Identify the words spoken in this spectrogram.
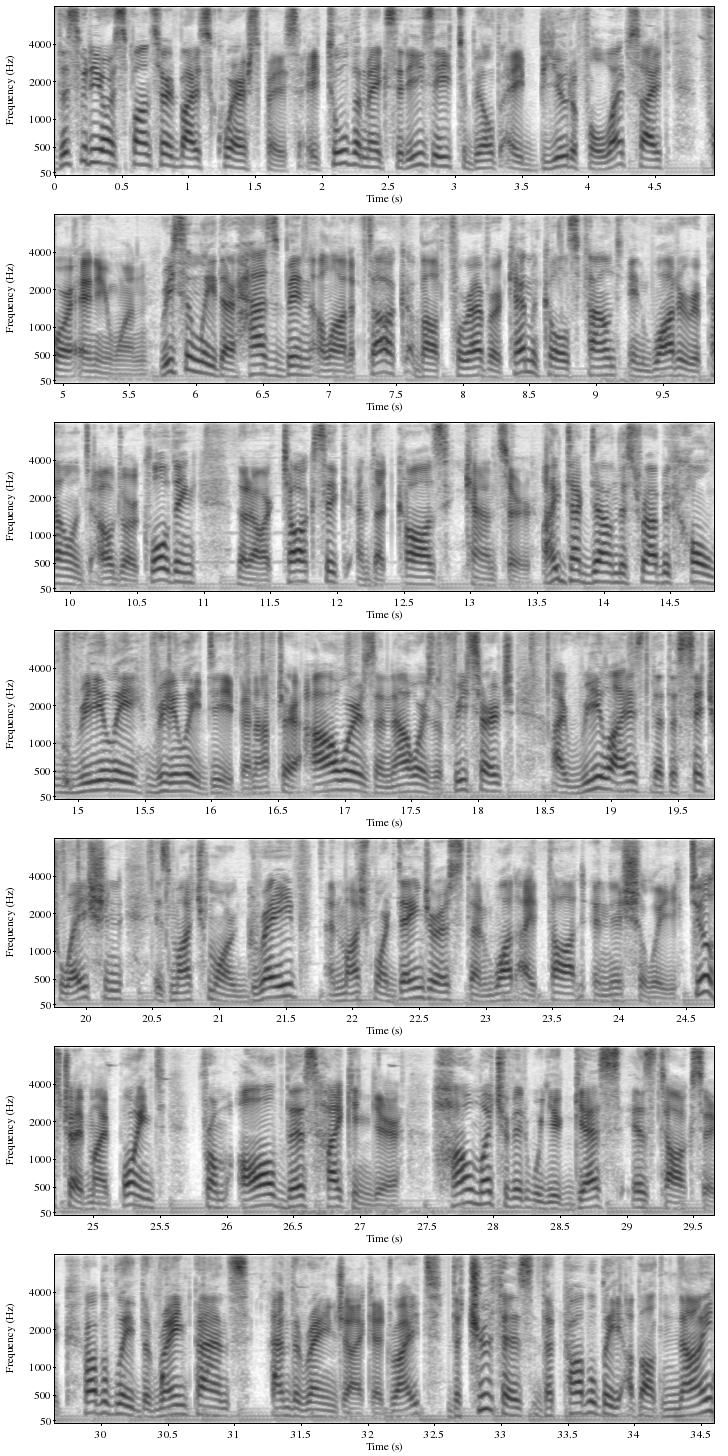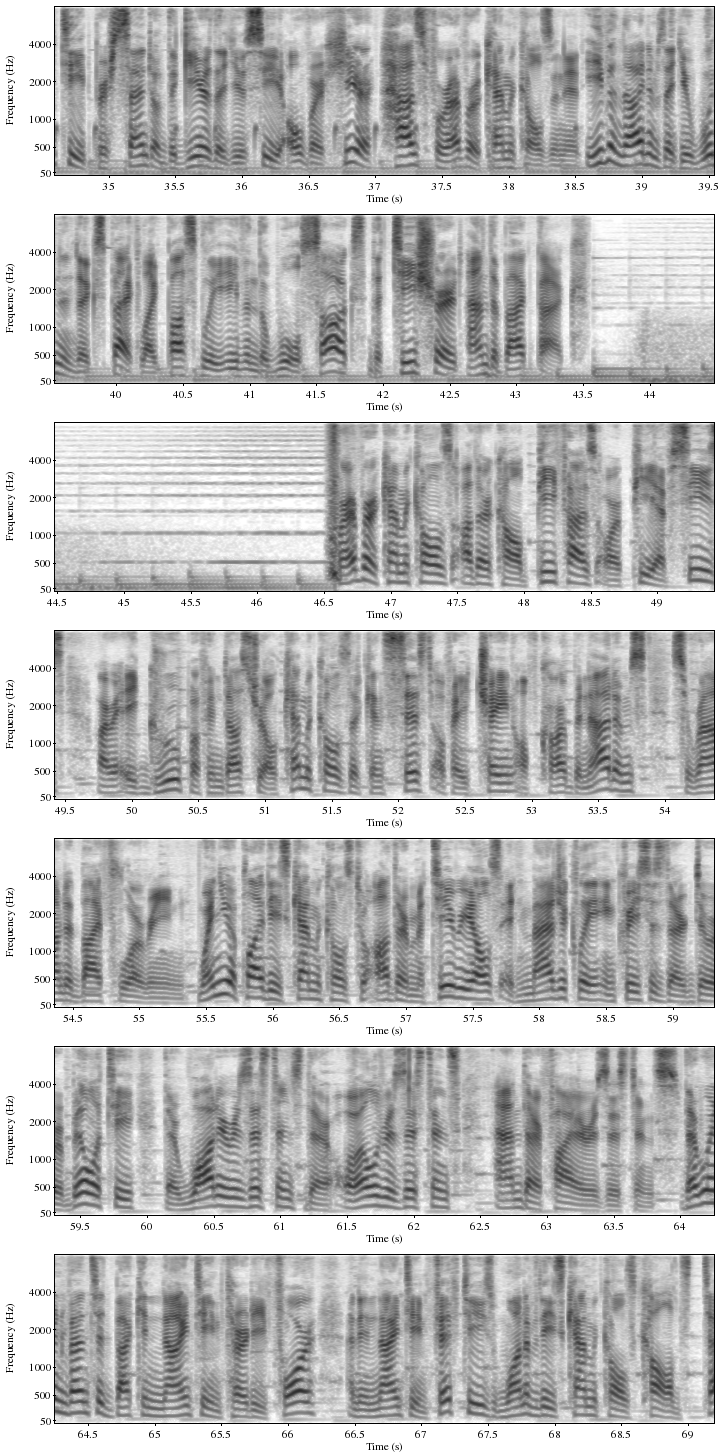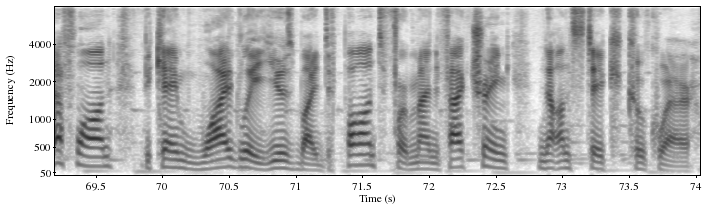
This video is sponsored by Squarespace, a tool that makes it easy to build a beautiful website for anyone. Recently, there has been a lot of talk about forever chemicals found in water-repellent outdoor clothing that are toxic and that cause cancer. I dug down this rabbit hole really, really deep, and after hours and hours of research, I realized that the situation is much more grave and much more dangerous than what I thought initially. To illustrate my point, from all this hiking gear, how much of it would you guess is toxic? Probably the rain pants and the rain jacket, right? The truth is that probably about 90% of the gear that you see over here has forever chemicals in it. Even the items that you wouldn't expect, like possibly even the wool socks, the t-shirt and the backpack. Forever chemicals, other called PFAS or PFCs, are a group of industrial chemicals that consist of a chain of carbon atoms surrounded by fluorine. When you apply these chemicals to other materials, it magically increases their durability, their water resistance, their oil resistance, and their fire resistance. They were invented back in 1934, and in 1950s, one of these chemicals called Teflon became widely used by DuPont for manufacturing non-stick cookware.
